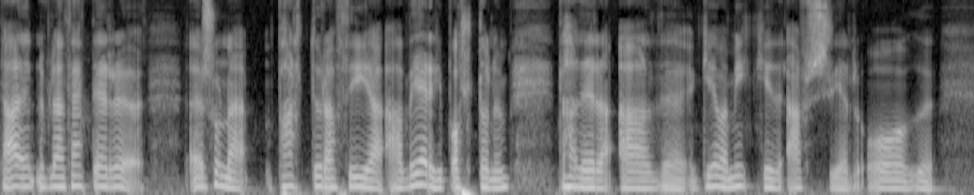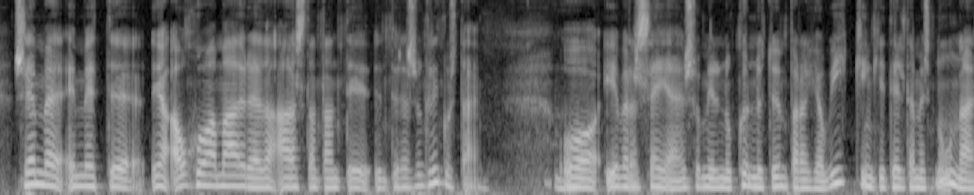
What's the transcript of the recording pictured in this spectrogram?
Það er nefnilega þetta er uh, svona partur af því að vera í boltanum það er að uh, gefa mikið af sér og sem einmitt já, áhuga maður eða aðstandandi undir þessum kringustæðum mm. og ég verð að segja eins og mér er nú kunnut um bara hjá vikingi til dæmis núna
